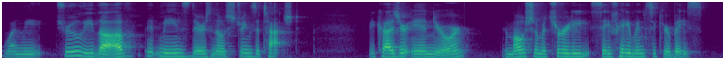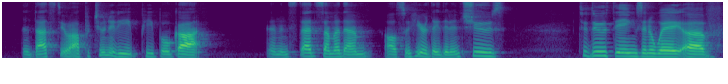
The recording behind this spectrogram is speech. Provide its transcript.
When we truly love, it means there's no strings attached because you're in your emotional maturity, safe haven, secure base. And that's the opportunity people got and instead, some of them also here, they didn't choose to do things in a way of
